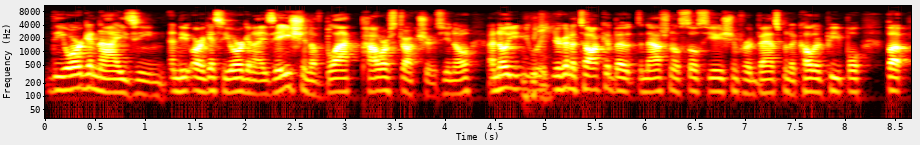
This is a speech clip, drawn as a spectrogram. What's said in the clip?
the organizing and the, or I guess the organization of black power structures. You know, I know you, you're going to talk about the National Association for Advancement of Colored People, but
